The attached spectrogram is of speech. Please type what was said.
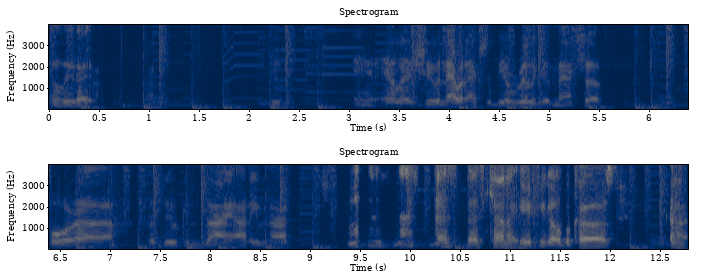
Elite Eight. Duke and LSU, and that would actually be a really good matchup for uh for Duke and Zion. Even though I, That's that's, that's kind of iffy though because uh,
